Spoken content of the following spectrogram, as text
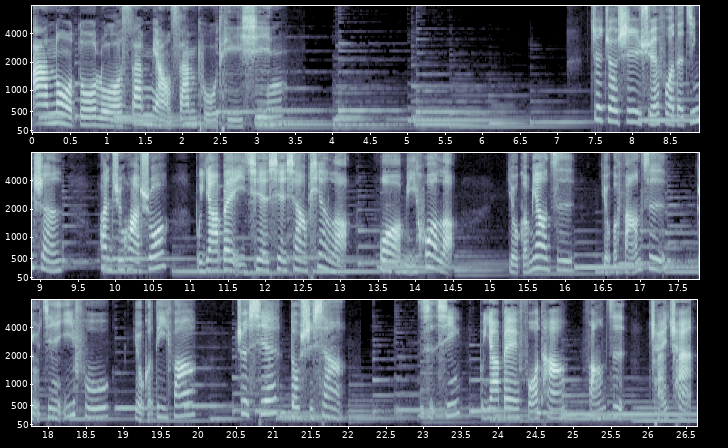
阿耨多罗三藐三菩提心，这就是学佛的精神。换句话说，不要被一切现象骗了或迷惑了。有个庙子，有个房子，有件衣服，有个地方，这些都是相。此心不要被佛堂、房子、财产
